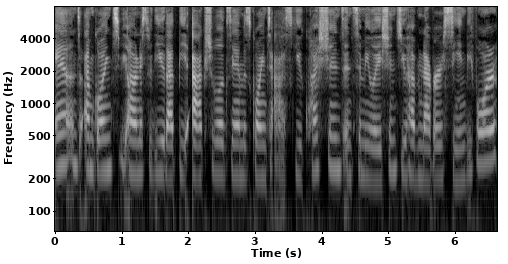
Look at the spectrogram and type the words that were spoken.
And I'm going to be honest with you that the actual exam is going to ask you questions and simulations you have never seen before,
